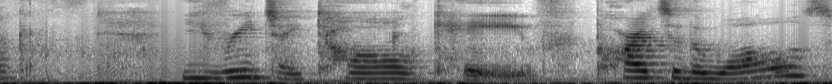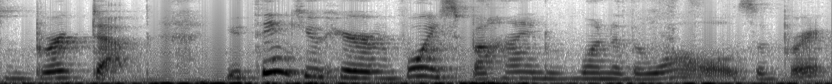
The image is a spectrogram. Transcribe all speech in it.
Okay. You reach a tall cave. Parts of the walls bricked up. You think you hear a voice behind one of the walls of brick,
